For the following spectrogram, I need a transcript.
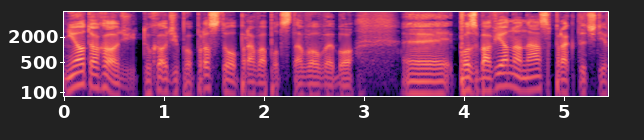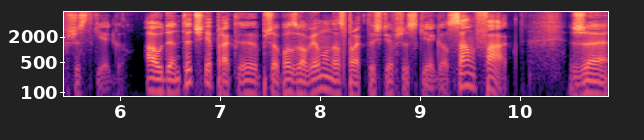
Nie o to chodzi. Tu chodzi po prostu o prawa podstawowe, bo e, pozbawiono nas praktycznie wszystkiego. Autentycznie prak- pozbawiono nas praktycznie wszystkiego. Sam fakt, że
